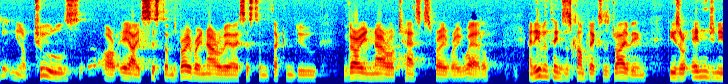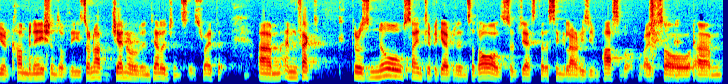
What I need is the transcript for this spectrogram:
you know tools or AI systems, very very narrow AI systems that can do very narrow tasks very very well. And even things as complex as driving, these are engineered combinations of these. They're not general intelligences, right? Um, and in fact, there is no scientific evidence at all to suggest that a singularity is even possible, right? So. Um,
